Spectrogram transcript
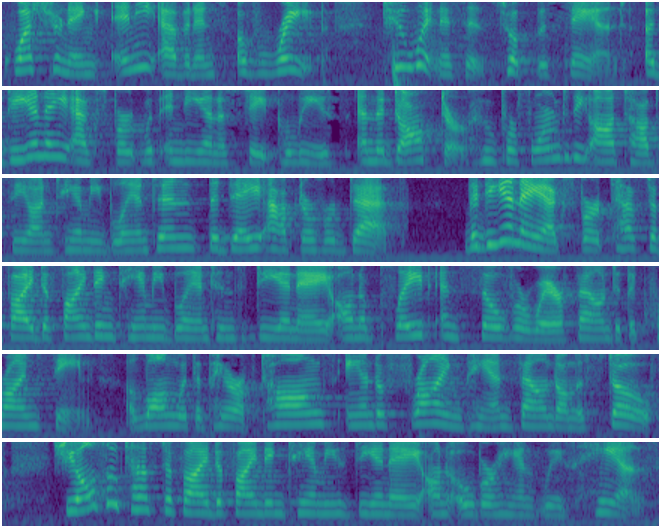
questioning any evidence of rape. Two witnesses took the stand a DNA expert with Indiana State Police and the doctor who performed the autopsy on Tammy Blanton the day after her death. The DNA expert testified to finding Tammy Blanton's DNA on a plate and silverware found at the crime scene, along with a pair of tongs and a frying pan found on the stove. She also testified to finding Tammy's DNA on Oberhansley's hands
